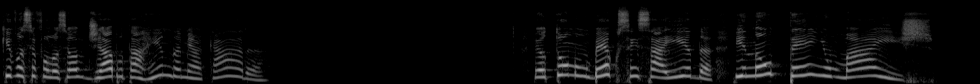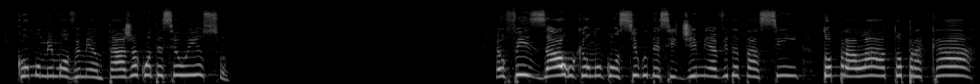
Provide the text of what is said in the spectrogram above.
que você falou assim: oh, o diabo está rindo da minha cara. Eu estou num beco sem saída e não tenho mais como me movimentar. Já aconteceu isso. Eu fiz algo que eu não consigo decidir, minha vida está assim, estou para lá, estou para cá.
